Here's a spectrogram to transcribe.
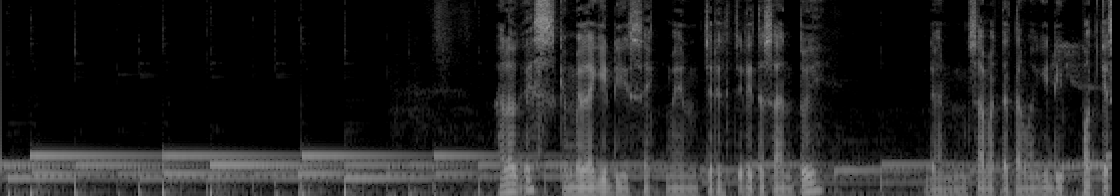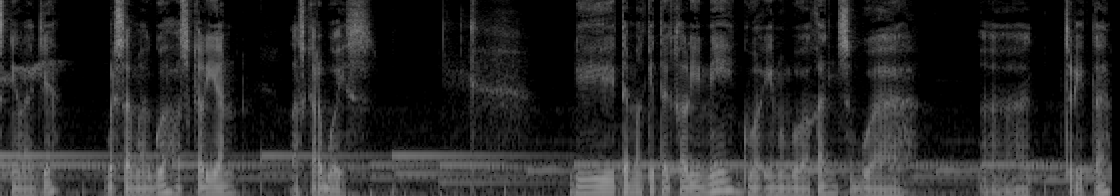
Halo guys, kembali lagi di segmen cerita-cerita santuy. Dan selamat datang lagi di podcast Nil aja. Bersama gue host kalian, Laskar Boys. Di tema kita kali ini, gue ingin membawakan sebuah uh, cerita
